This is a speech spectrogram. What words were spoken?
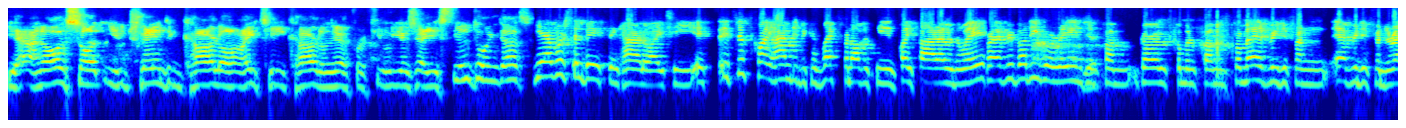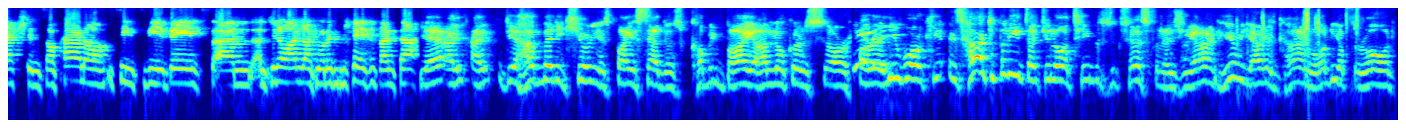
Yeah, and also you trained in Carlow IT Carlow there for a few years. Are you still doing that? Yeah, we're still based in Carlow IT. It's, it's just quite handy because Wexford obviously is quite far out of the way for everybody. We're ranging from girls coming from from every different every different direction. So Carlow seems to be a base, and, and you know I'm not going to complain about that. Yeah, I, I do you have many curious bystanders coming by onlookers, or, yeah. or are you working? It's hard to believe that you know a team as successful as you are, and here you are in Carlow, only up the road.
